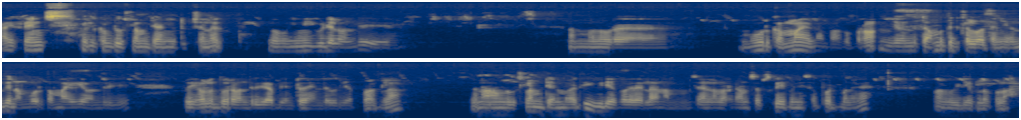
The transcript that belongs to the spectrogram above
Hi friends welcome to Islam டேன் யூடியூப் சேனல் ஸோ இன்னைக்கு வீடியோவில் வந்து நம்மளோட நம்ம ஊர் பார்க்க போகிறோம் இங்கே வந்துட்டு அம்பத்தெட்டு கல்வா தண்ணி வந்து நம்ம ஊர் கம்மாய்க்கே வந்திருக்கு. ஸோ எவ்வளோ தூரம் வந்திருக்கு அப்படின்றத இந்த வீடியோ பார்க்கலாம். ஸோ நான் உங்கள் இஸ்லாம் டேன் மாதிரி வீடியோ பார்க்குற எல்லாம் நம்ம சேனலில் மறக்காமல் சப்ஸ்கிரைப் பண்ணி சப்போர்ட் பண்ணுங்கள் வாங்க வீடியோக்குள்ளே போகலாம்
